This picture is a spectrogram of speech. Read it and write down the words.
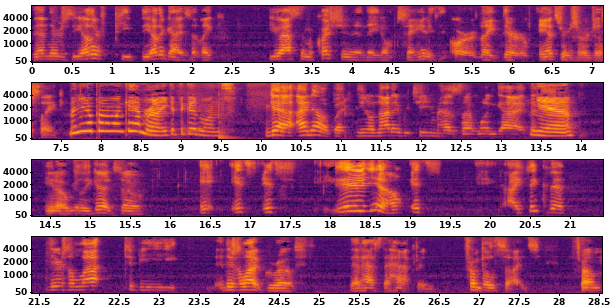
then there's the other pe- the other guys that like you ask them a question and they don't say anything, or like their answers are just like. Then you don't put them on camera. You get the good ones. Yeah, I know, but you know, not every team has that one guy. Yeah. you know, really good. So it it's it's eh, you know it's I think that there's a lot to be there's a lot of growth that has to happen from both sides, from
